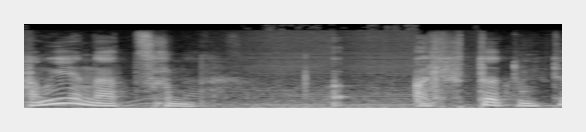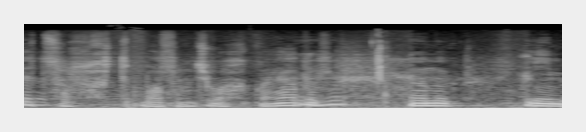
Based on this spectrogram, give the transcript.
хамгийн наадсах нь олигтой дүнтэй сурах боломжгүй байхгүй. Яг л нэг ийм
